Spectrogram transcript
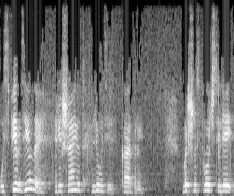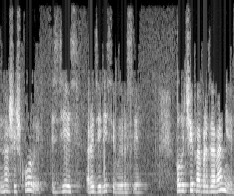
Успех дела решают люди, кадры. Большинство учителей нашей школы здесь родились и выросли. Получив образование,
